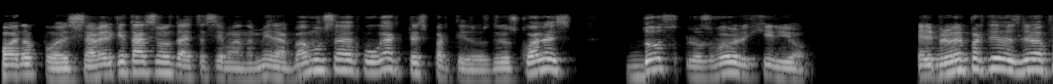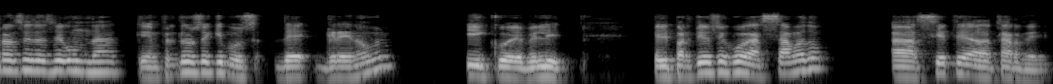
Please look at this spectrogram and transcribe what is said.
Bueno, pues a ver qué tal se nos da esta semana. Mira, vamos a jugar tres partidos, de los cuales dos los voy a elegir yo. El primer partido es Liga Francesa Segunda, que enfrenta a los equipos de Grenoble y Coebelí. El partido se juega sábado a 7 de la tarde.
